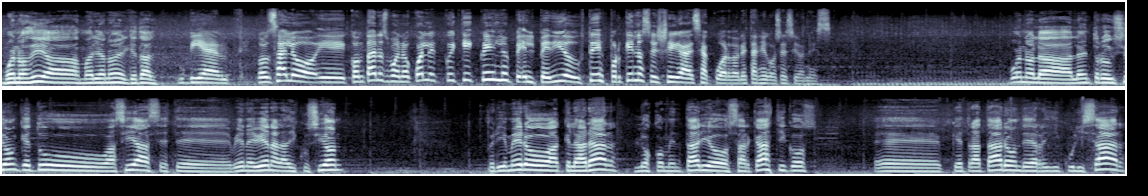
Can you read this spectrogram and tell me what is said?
Buenos días, María Noel, ¿qué tal? Bien. Gonzalo, eh, contanos, bueno, ¿cuál, qué, qué, es el pedido de ustedes? ¿Por qué no se llega a ese acuerdo en estas negociaciones? Bueno, la, introducción que tú hacías este, viene bien a la discusión. Primero, aclarar los comentarios sarcásticos eh, que trataron de ridiculizar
